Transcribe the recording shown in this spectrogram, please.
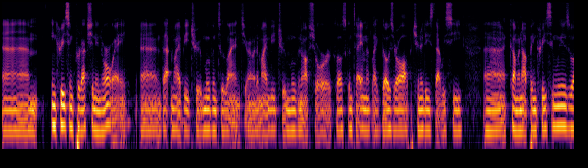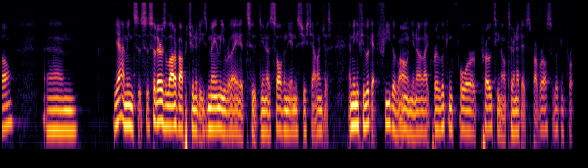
um, increasing production in Norway. Uh, that might be through moving to land, you know, that might be through moving offshore or close containment. Like those are all opportunities that we see uh, coming up increasingly as well. Um, yeah, I mean, so, so, so there's a lot of opportunities, mainly related to you know solving the industry's challenges. I mean, if you look at feed alone, you know, like we're looking for protein alternatives, but we're also looking for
